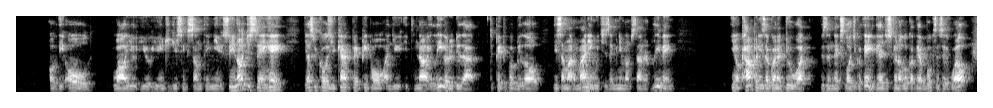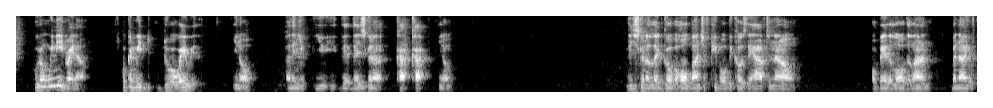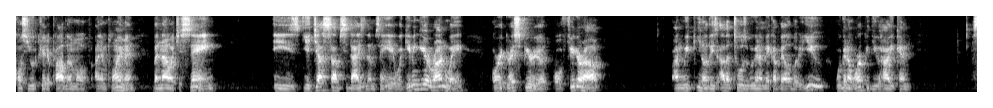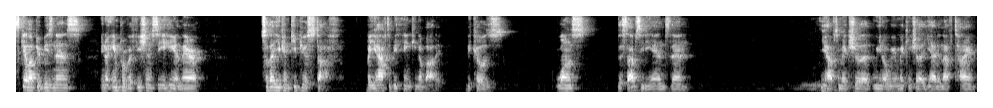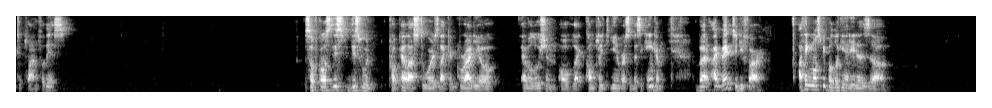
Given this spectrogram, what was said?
of the old while you you you're introducing something new. So you're not just saying, hey, just because you can't pay people and you it's now illegal to do that to pay people below this amount of money, which is the minimum standard of living you know, companies are going to do what is the next logical thing. They're just going to look at their books and say, well, who don't we need right now? Who can we do away with? You know, and then you, you, you they're, they're just to cut, cut, you know, they're just to let go of a whole bunch of people because they have to now obey the law of the land. But now, of course, you would create a problem of unemployment. But now what you're saying is you just subsidize them saying, hey, we're giving you a runway or a grace period or figure out and we you know these other tools we're going to make available to you we're going to work with you how you can scale up your business you know improve efficiency here and there so that you can keep your stuff. But you have to be thinking about it because once the subsidy ends then you have to make sure that you know we're making sure that you had enough time to plan for this so of course this this would propel us towards like a gradual evolution of like complete universal basic income. But i beg to differ. I think most people are looking at it as uh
